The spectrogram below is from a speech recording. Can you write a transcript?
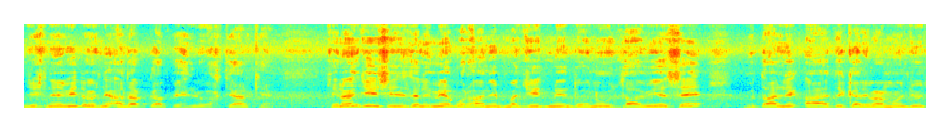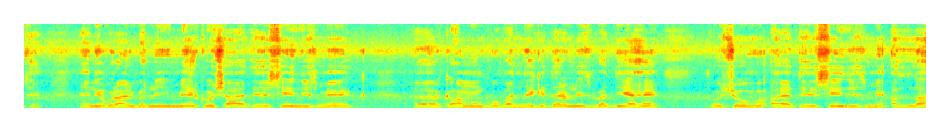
جس نے بھی تو اس نے ادب کا پہلو اختیار کیا۔ چنانچہ اس سلسلے میں قرآن مجید میں دونوں زاویے سے متعلق آیت کریمہ موجود ہے۔ یعنی قرآن مجید میں کچھ آیت ایسی ہیں جس میں کاموں کو بندے کی طرف نسبت دیا ہے۔ کچھ آیت ایسی ہیں جس میں اللہ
